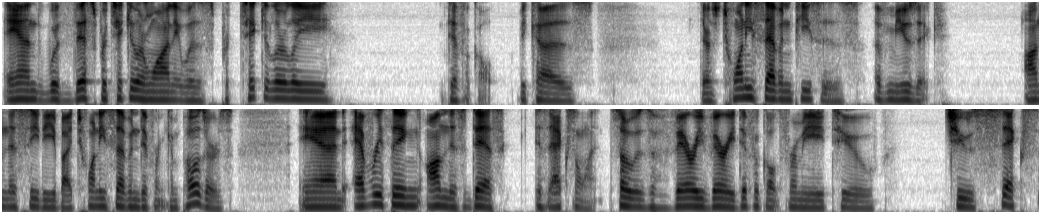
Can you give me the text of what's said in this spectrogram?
And with this particular one, it was particularly difficult because there's 27 pieces of music on this CD by 27 different composers. And everything on this disc is excellent. So it was very, very difficult for me to choose six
